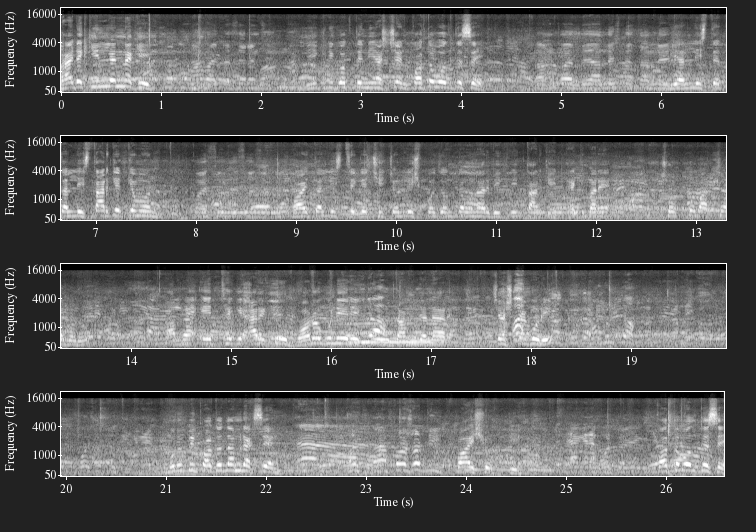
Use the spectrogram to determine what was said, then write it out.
ভাইটা কিনলেন নাকি? বিক্রি করতে নিয়ে আসছেন। কত বলতেছে? বিয়াল্লিশ, তেতাল্লিশ। টার্গেট কেমন? পঁয়তাল্লিশ থেকে ছিচল্লিশ পর্যন্ত ওনার বিক্রির টার্গেট একবারে ছোট্ট বাচ্চা গরু। আমরা এর থেকে আরেকটু বড়গুলির একটু দাম জানার চেষ্টা করি। মুরব্বী, কত দাম রাখছেন? পঁয়ষট্টি। কত বলতেছে?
